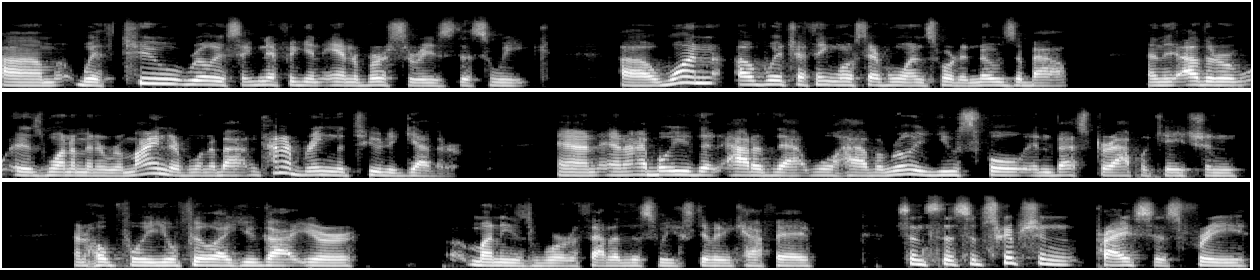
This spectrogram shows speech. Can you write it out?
um, with two really significant anniversaries this week. Uh, one of which I think most everyone sort of knows about, and the other is one I'm going to remind everyone about and kind of bring the two together. And, and I believe that out of that, we'll have a really useful investor application. And hopefully, you'll feel like you got your money's worth out of this week's Dividend Cafe. Since the subscription price is free,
